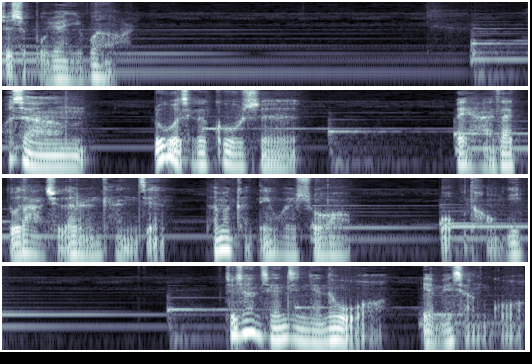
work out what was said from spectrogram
只是不愿意问而已。我想，如果这个故事被还在读大学的人看见，他们肯定会说：“我不同意。”就像前几年的我，也没想过，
